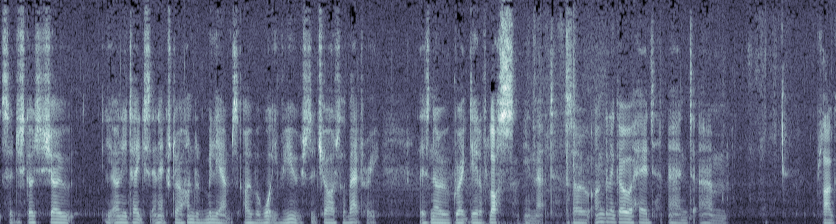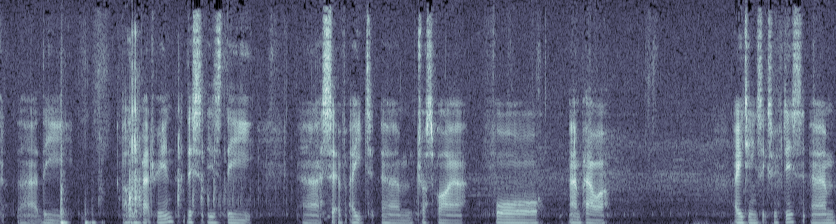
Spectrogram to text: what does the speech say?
so it just goes to show it only takes an extra 100 milliamps over what you've used to charge the battery there's no great deal of loss in that. So I'm going to go ahead and um, plug uh, the other battery in. This is the uh, set of eight um, Trustfire 4 amp hour 18650s. Um,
